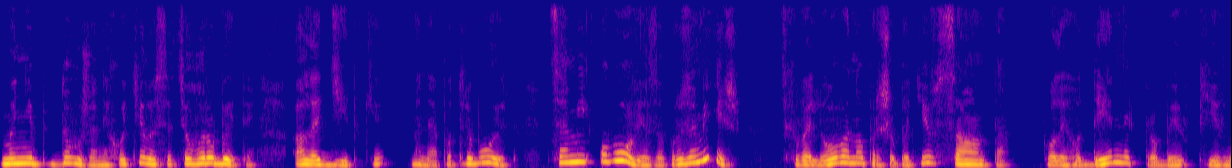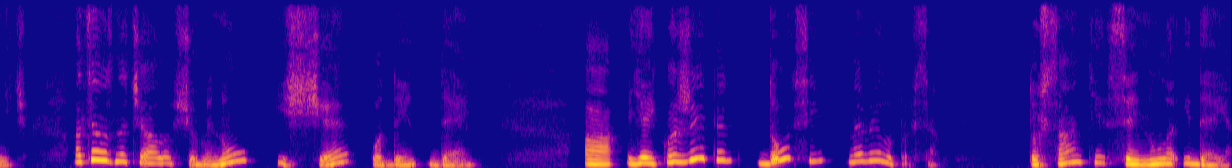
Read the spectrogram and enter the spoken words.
Мені б дуже не хотілося цього робити, але дітки мене потребують. Це мій обов'язок, розумієш? схвильовано пришепотів Санта, коли годинник пробив північ. А це означало, що минув іще один день а яйкожитель досі не вилупився. Тож Санті сяйнула ідея.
